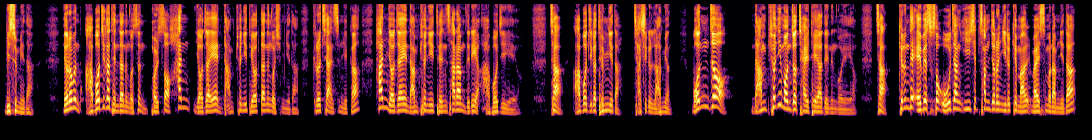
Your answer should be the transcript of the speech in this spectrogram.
믿습니다. 여러분 아버지가 된다는 것은 벌써 한 여자의 남편이 되었다는 것입니다. 그렇지 않습니까? 한 여자의 남편이 된 사람들이 아버지예요. 자, 아버지가 됩니다. 자식을 낳으면 먼저 남편이 먼저 잘 돼야 되는 거예요. 자, 그런데 에베소서 5장 23절은 이렇게 말, 말씀을 합니다.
